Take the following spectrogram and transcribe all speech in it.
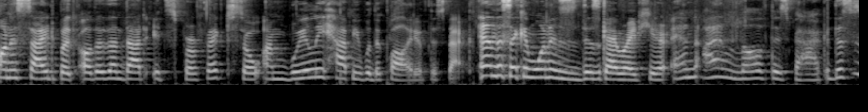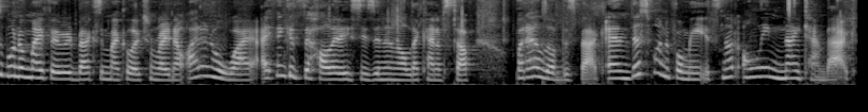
on a side but other than that it's perfect so i'm really happy with the quality of this bag and the second one is this guy right here and i love this bag this is one of my favorite bags in my collection right now i don't know why i think it's the holiday season and all that kind of stuff but I love this bag. And this one for me, it's not only nighttime bag.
